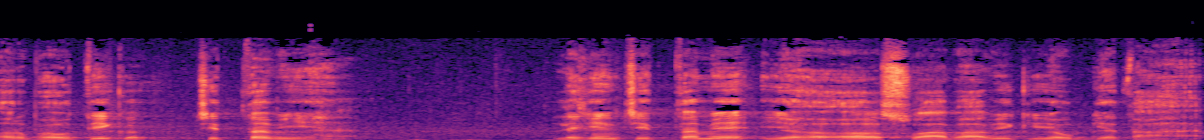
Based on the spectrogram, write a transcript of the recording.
और भौतिक चित्त भी हैं। लेकिन चित्त में यह स्वाभाविक योग्यता है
